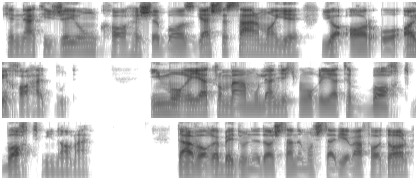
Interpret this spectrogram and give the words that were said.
که نتیجه اون کاهش بازگشت سرمایه یا ROI خواهد بود. این موقعیت رو معمولا یک موقعیت باخت باخت مینامند. در واقع بدون داشتن مشتری وفادار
